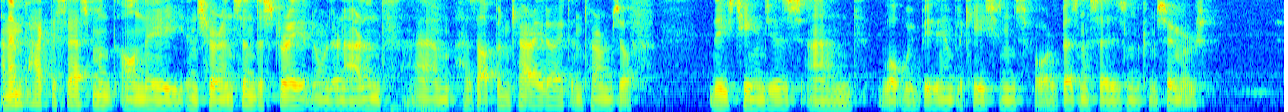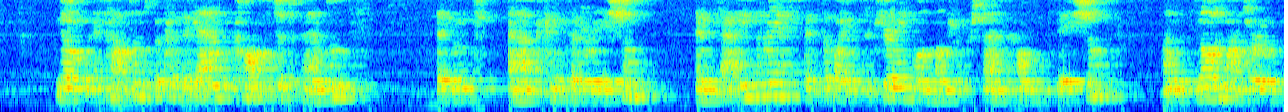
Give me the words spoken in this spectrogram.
An impact assessment on the insurance industry in Northern Ireland, um, has that been carried out in terms of these changes and what would be the implications for businesses and consumers? No, it hasn't, because again, the cost of dependence isn't uh, a consideration in setting the rate. It's about securing 100% compensation, and it's not a matter of,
